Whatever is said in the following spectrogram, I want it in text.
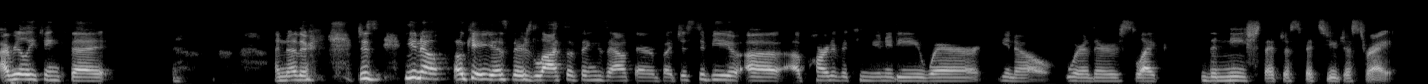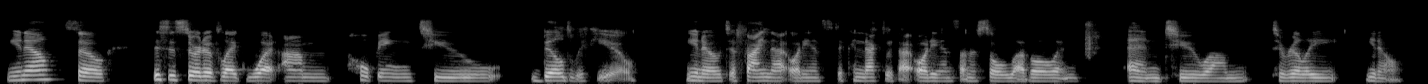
I really think that another just you know okay yes there's lots of things out there but just to be a, a part of a community where you know where there's like the niche that just fits you just right you know? So this is sort of like what i'm hoping to build with you you know to find that audience to connect with that audience on a soul level and and to um to really you know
